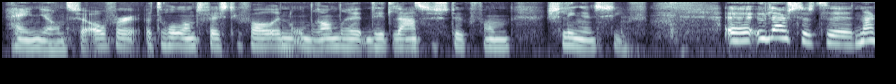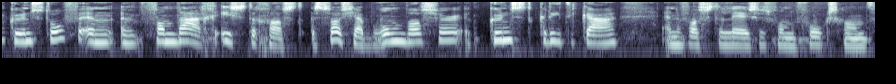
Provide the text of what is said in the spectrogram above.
Hein Jansen, over het Holland Festival... en onder andere dit laatste stuk van Slingensief. Uh, u luistert uh, naar Kunststof en uh, vandaag is de gast Sascha Bronwasser... kunstcritica en de vaste lezers van de Volkskrant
